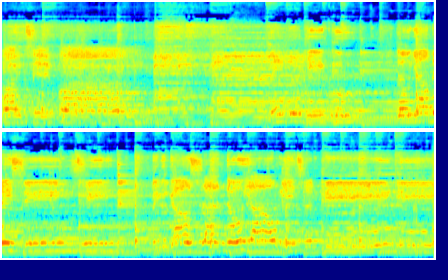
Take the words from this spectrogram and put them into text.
时光，每个低谷都要被兴起，每个高山都要一成平地，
